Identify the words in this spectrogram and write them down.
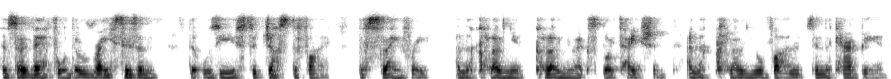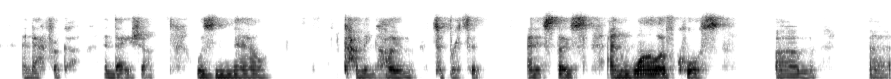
And so, therefore, the racism that was used to justify the slavery and the colonial, colonial exploitation and the colonial violence in the Caribbean and Africa and Asia was now coming home to Britain. And it's those, and while, of course, um, uh,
